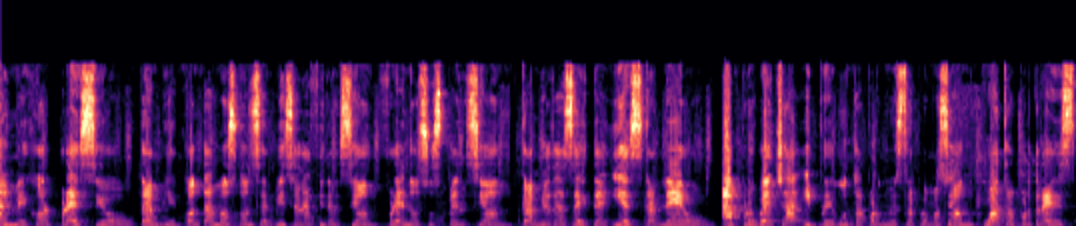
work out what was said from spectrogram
al mejor precio. También contamos con servicio de afinación, freno, suspensión, cambio de aceite y escaneo. Aprovecha y pregunta por nuestra promoción 4x3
